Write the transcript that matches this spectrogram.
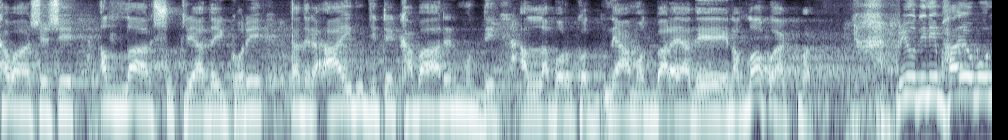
খাওয়া শেষে আল্লাহর শুক্রিয়া আদায় করে, তাদের আয় রুজিতে খাবারের মধ্যে আল্লাহ বরকত, নিয়ামত বাড়াইয়া দেন। আল্লাহ একবার প্রিয় দিনী ভাই বোন,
